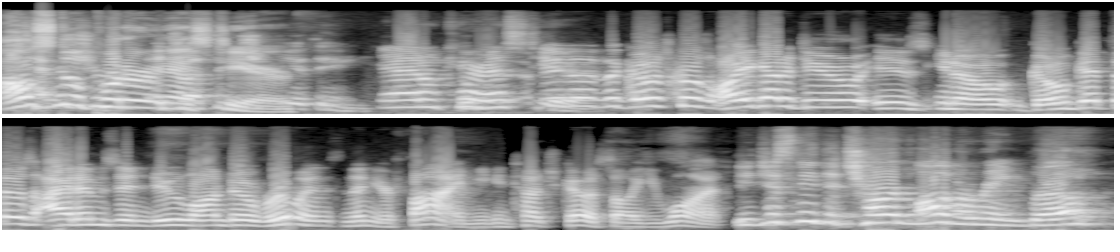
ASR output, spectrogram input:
I'll still put her in S tier. be a thing. Yeah, I don't care. S I mean, the, tier. the Ghost Girls, all you gotta do is, you know, go get those items in New Londo Ruins, and then you're fine. You can touch ghosts all you want. You just need the charred lava ring, bro.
